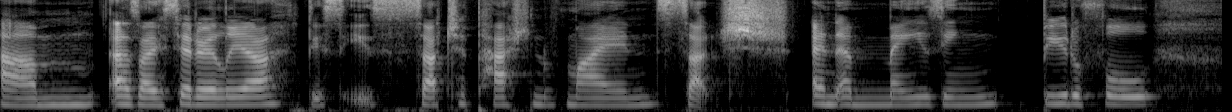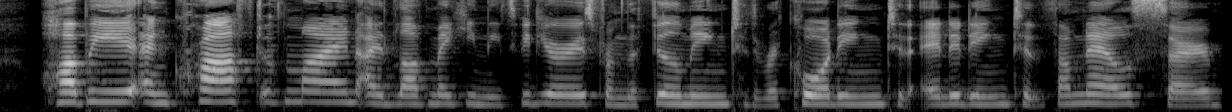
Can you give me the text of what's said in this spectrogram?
Um, as I said earlier, this is such a passion of mine, such an amazing, beautiful hobby and craft of mine. I love making these videos from the filming to the recording to the editing to the thumbnails. So,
